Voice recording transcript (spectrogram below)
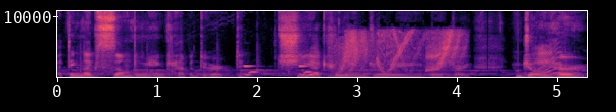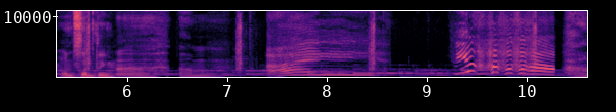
I think like something happened to her. Did she actually enjoy or enjoy join her on something? Uh, um. I. Huh?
